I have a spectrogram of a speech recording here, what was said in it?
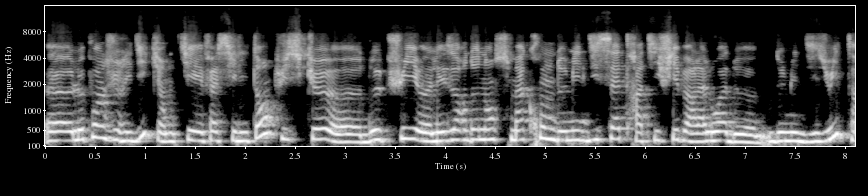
le point juridique hein, qui est facilitant puisque depuis les ordonnances Macron de 2017 ratifiées par la loi de 2018,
